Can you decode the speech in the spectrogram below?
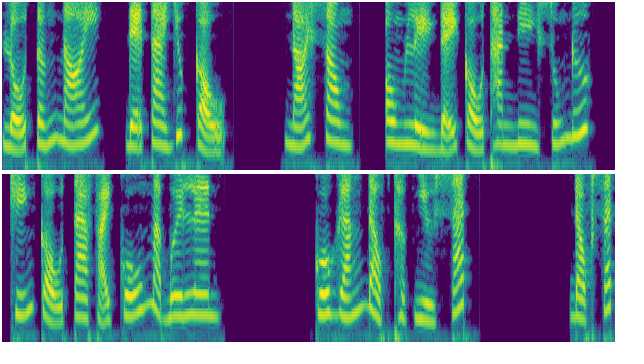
Lỗ Tấn nói, để ta giúp cậu. Nói xong, ông liền đẩy cậu thanh niên xuống nước, khiến cậu ta phải cố mà bơi lên. Cố gắng đọc thật nhiều sách. Đọc sách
